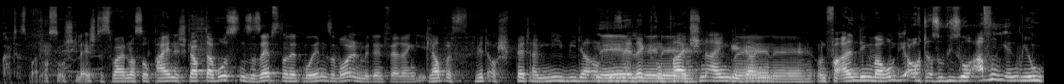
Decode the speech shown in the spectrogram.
Gott, das war doch so schlecht, das war noch so peinlich. Ich glaube, da wussten sie selbst noch nicht, wohin sie wollen mit den Ferengi. Ich glaube, es wird auch später nie wieder auf Nee, diese Elektropeitschen nee. eingegangen. Nee. Und vor allen Dingen, warum die auch da sowieso Affen irgendwie. Oh,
